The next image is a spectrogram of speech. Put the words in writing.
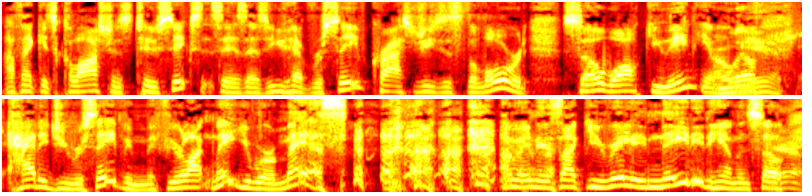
I think it's Colossians 2 6 that says, As you have received Christ Jesus the Lord, so walk you in him. Oh, well, yes. how did you receive him? If you're like me, you were a mess. I mean, it's like you really needed him. And so Yeah.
